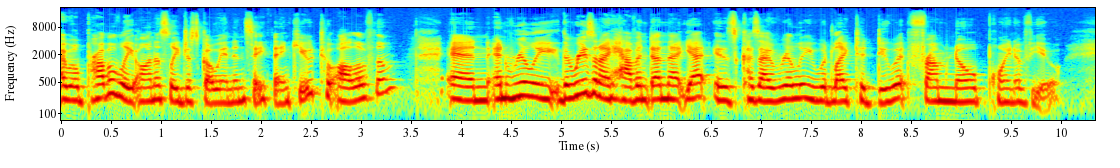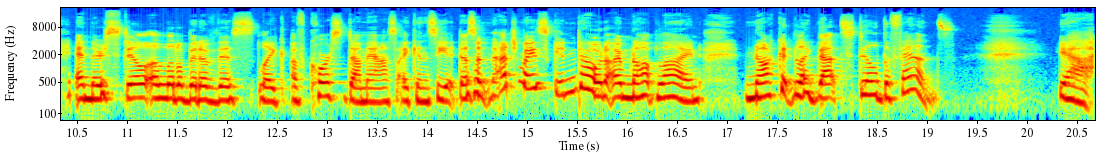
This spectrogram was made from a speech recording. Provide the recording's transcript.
I will probably honestly just go in and say thank you to all of them. And and really, the reason I haven't done that yet is because I really would like to do it from no point of view. And there's still a little bit of this, like, of course, dumbass, I can see it doesn't match my skin tone. I'm not blind. Not. Like, that's still defense. Yeah,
